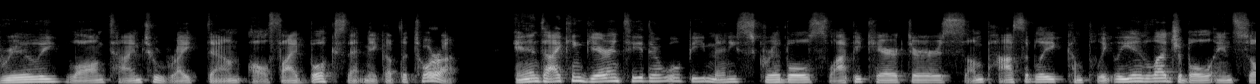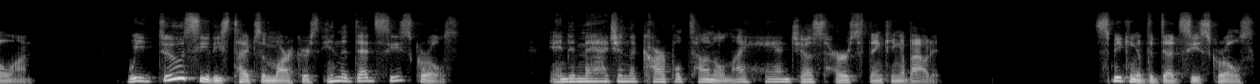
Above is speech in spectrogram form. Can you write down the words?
really long time to write down all five books that make up the Torah. And I can guarantee there will be many scribbles, sloppy characters, some possibly completely illegible, and so on. We do see these types of markers in the Dead Sea Scrolls. And imagine the carpal tunnel. My hand just hurts thinking about it. Speaking of the Dead Sea Scrolls,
